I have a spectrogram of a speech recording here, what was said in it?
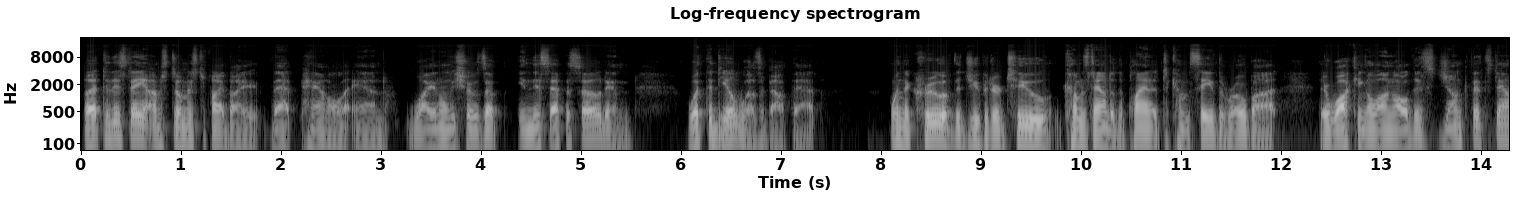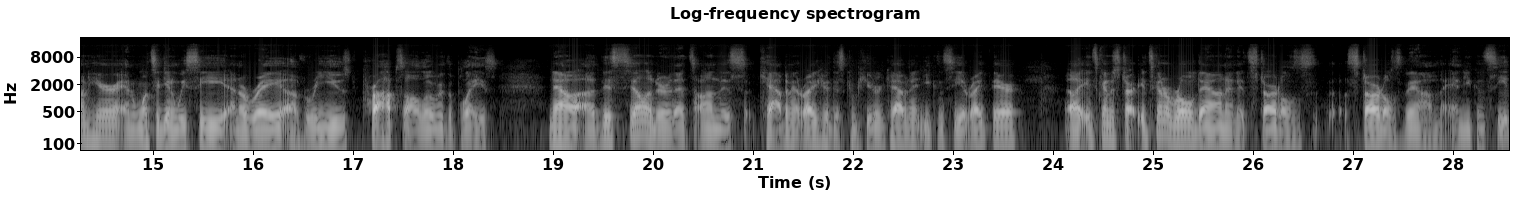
But to this day, I'm still mystified by that panel and why it only shows up in this episode and what the deal was about that. When the crew of the Jupiter 2 comes down to the planet to come save the robot, they're walking along all this junk that's down here, and once again, we see an array of reused props all over the place. Now, uh, this cylinder that's on this cabinet right here, this computer cabinet, you can see it right there. Uh, it's going to start. It's going to roll down, and it startles startles them, and you can see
